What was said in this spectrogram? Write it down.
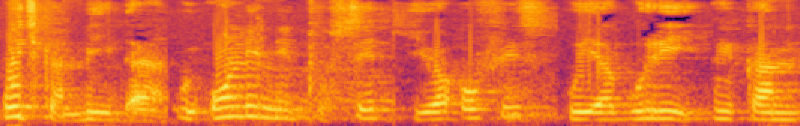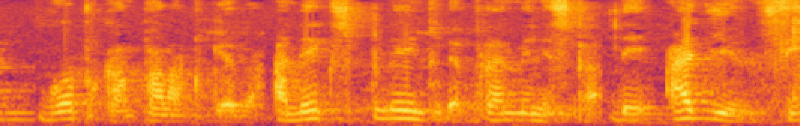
which can be done. We only need to sit your office. We agree we can go to Kampala together and explain to the prime minister the urgency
